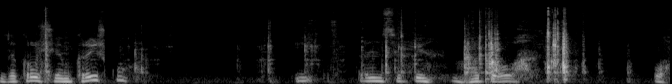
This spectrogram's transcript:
Закручуємо кришку і, в принципі, готово. О,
